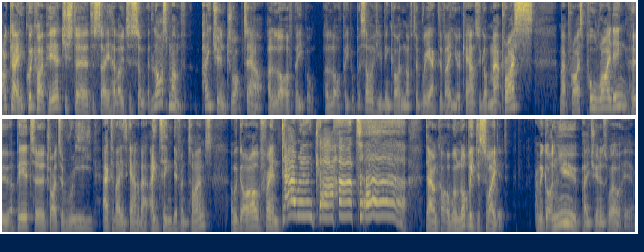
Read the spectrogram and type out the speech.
Okay, quick hype here, just uh, to say hello to some. Last month, Patreon dropped out a lot of people, a lot of people, but some of you have been kind enough to reactivate your accounts. We've got Matt Price, Matt Price, Paul Riding, who appeared to try to reactivate his account about 18 different times. And we've got our old friend Darren Carter. Darren Carter will not be dissuaded. And we've got a new Patreon as well here.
